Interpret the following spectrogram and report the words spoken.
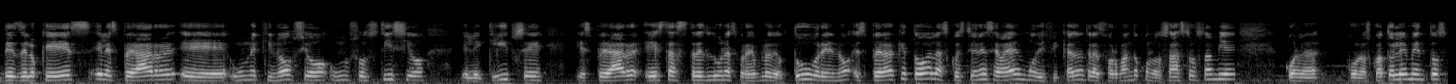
desde lo que es el esperar eh, un equinoccio, un solsticio, el eclipse, esperar estas tres lunas, por ejemplo, de octubre, ¿no? Esperar que todas las cuestiones se vayan modificando y transformando con los astros también, con, la, con los cuatro elementos,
